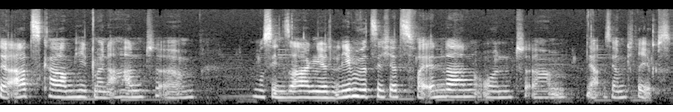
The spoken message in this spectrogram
Der Arzt kam, hielt meine Hand, ähm, muss Ihnen sagen, Ihr Leben wird sich jetzt verändern und ähm, ja, Sie haben Krebs.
